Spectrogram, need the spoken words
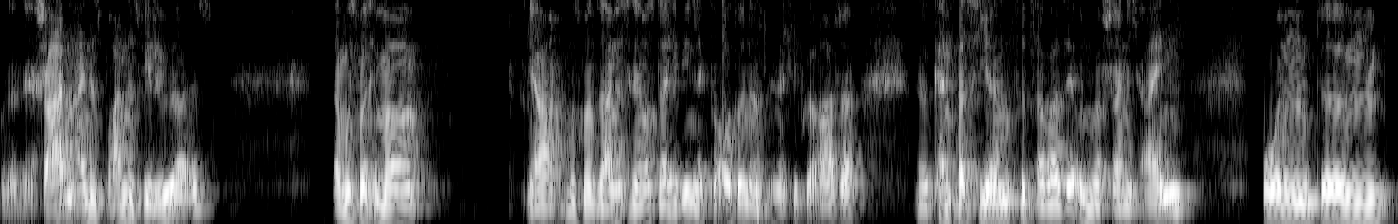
oder der Schaden eines Brandes viel höher ist. Da muss man immer, ja, muss man sagen, es ist genau das gleiche wie ein Elektroauto in der, in der Tiefgarage. Äh, kann passieren, tritt aber sehr unwahrscheinlich ein. Und ähm,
